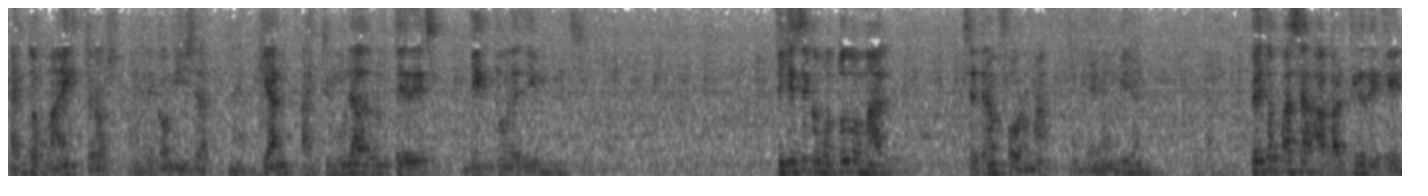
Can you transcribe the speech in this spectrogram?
a estos maestros, entre comillas, que han estimulado en ustedes virtudes divinas. Fíjense cómo todo mal se transforma en un bien. Pero esto pasa a partir de qué?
